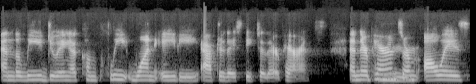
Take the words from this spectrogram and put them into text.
and the lead doing a complete 180 after they speak to their parents. And their parents mm-hmm. are always,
